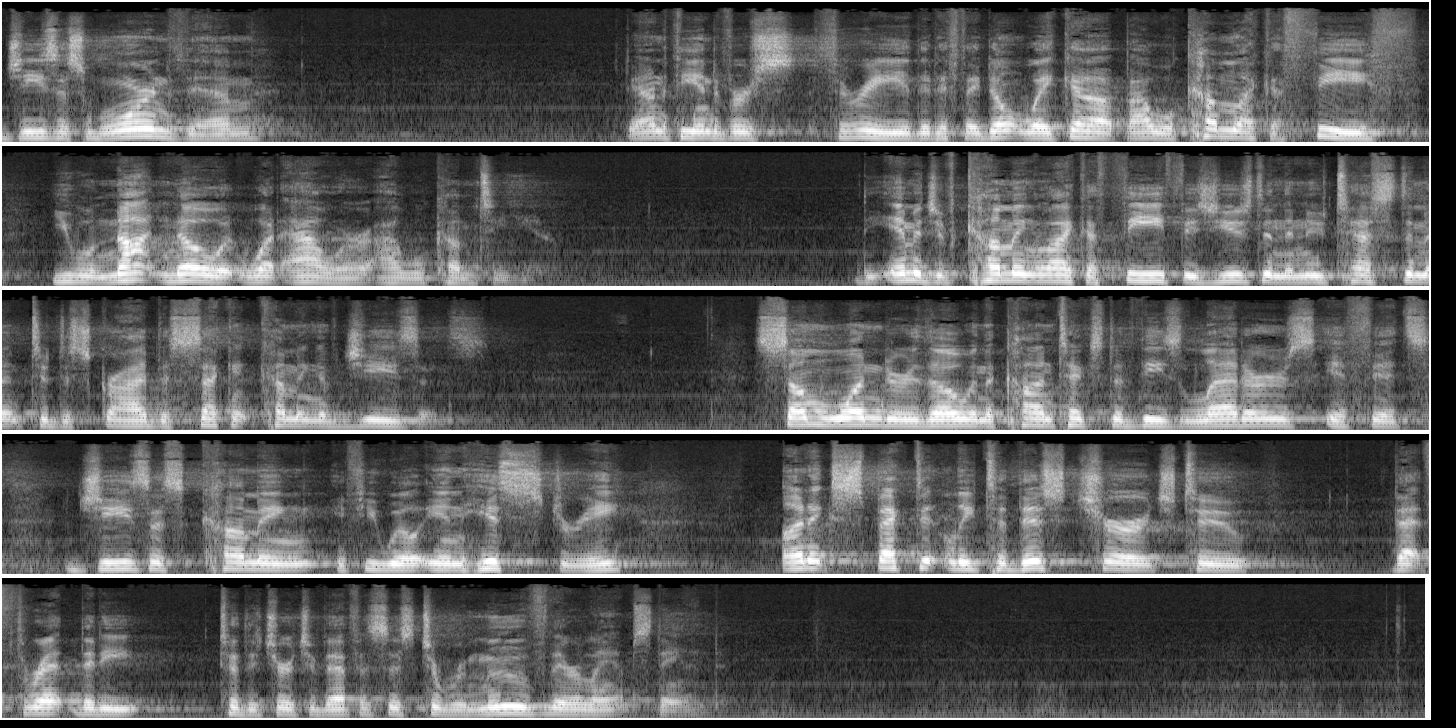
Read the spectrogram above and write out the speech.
Jesus warned them down at the end of verse 3 that if they don't wake up, I will come like a thief. You will not know at what hour I will come to you. The image of coming like a thief is used in the New Testament to describe the second coming of Jesus. Some wonder, though, in the context of these letters, if it's Jesus coming, if you will, in history, unexpectedly to this church to that threat that he to the church of Ephesus to remove their lampstand.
